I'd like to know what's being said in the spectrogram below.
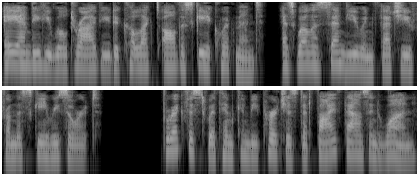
and he will drive you to collect all the ski equipment, as well as send you and fetch you from the ski resort. Breakfast with him can be purchased at 5001,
